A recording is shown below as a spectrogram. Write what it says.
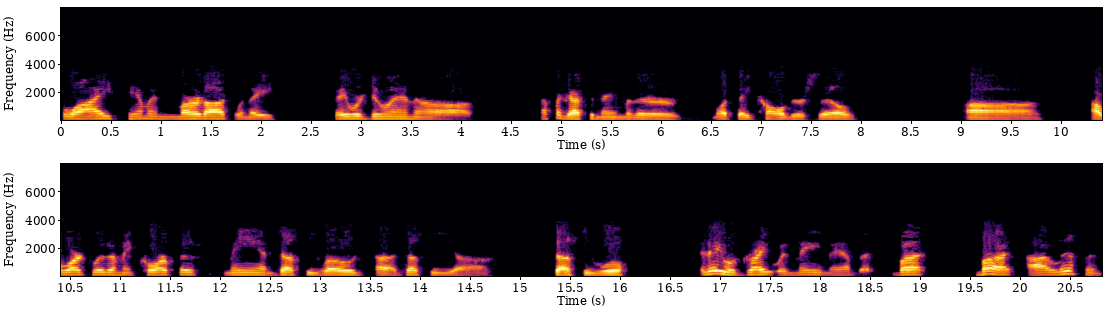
twice, him and Murdoch when they, they were doing, uh, I forgot the name of their, what they called themselves. Uh, I worked with them in Corpus, me and Dusty Road, uh, Dusty, uh, Dusty Wolfe. They were great with me, man, but, but, but I listen.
